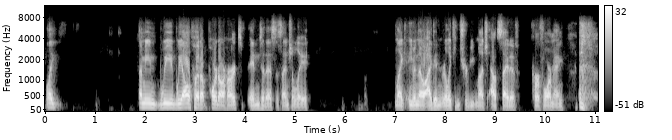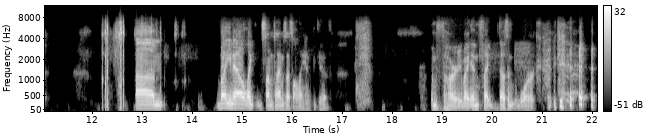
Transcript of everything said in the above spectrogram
like I mean we we all put up poured our hearts into this essentially. Like even though I didn't really contribute much outside of performing. um but you know like sometimes that's all I have to give. I'm sorry, my insight doesn't work.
